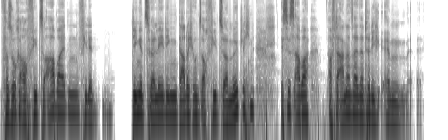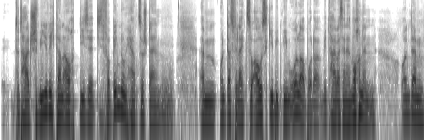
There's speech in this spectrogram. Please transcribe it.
versuche auch viel zu arbeiten, viele Dinge zu erledigen, dadurch uns auch viel zu ermöglichen. Es ist aber auf der anderen Seite natürlich ähm, total schwierig, dann auch diese, diese Verbindung herzustellen. Ähm, und das vielleicht so ausgiebig wie im Urlaub oder wie teilweise an den Wochenenden. Und ähm,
